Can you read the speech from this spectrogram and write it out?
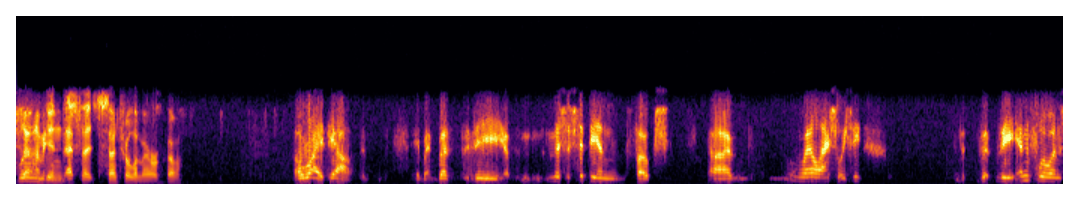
plumed so, I mean, in Central America. Oh right, yeah. But the Mississippian folks, uh, well, actually, see, the, the influence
